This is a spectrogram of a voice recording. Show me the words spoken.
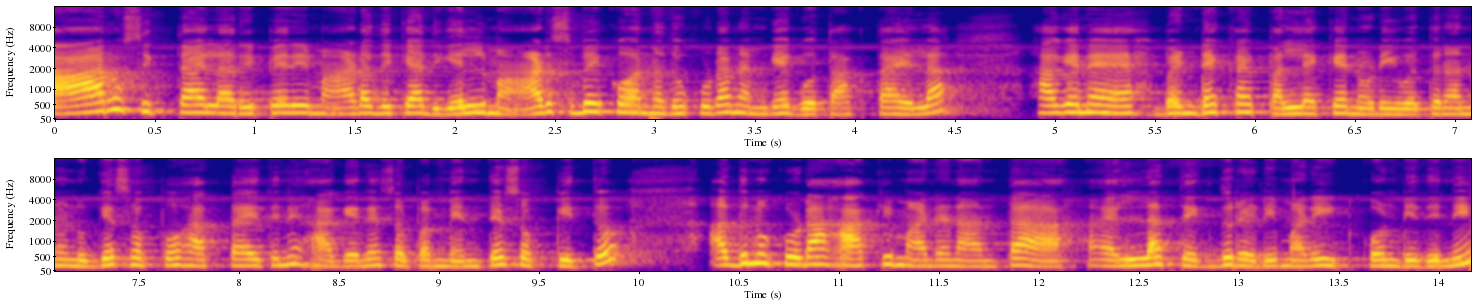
ಯಾರೂ ಸಿಗ್ತಾ ಇಲ್ಲ ರಿಪೇರಿ ಮಾಡೋದಕ್ಕೆ. ಅದು ಎಲ್ಲಿ ಮಾಡಿಸ್ಬೇಕು ಅನ್ನೋದು ಕೂಡ ನಮಗೆ ಗೊತ್ತಾಗ್ತಾ ಇಲ್ಲ. ಹಾಗೆಯೇ ಬೆಂಡೆಕಾಯಿ ಪಲ್ಯಕ್ಕೆ ನೋಡಿ ಇವತ್ತು ನಾನು ನುಗ್ಗೆ ಸೊಪ್ಪು ಹಾಕ್ತಾ ಇದ್ದೀನಿ. ಹಾಗೆಯೇ ಸ್ವಲ್ಪ ಮೆಂತ್ಯ ಸೊಪ್ಪಿತ್ತು. ಅದನ್ನು ಕೂಡ ಹಾಕಿ ಮಾಡೋಣ ಅಂತ ಎಲ್ಲ ತೆಗೆದು ರೆಡಿ ಮಾಡಿ ಇಟ್ಕೊಂಡಿದ್ದೀನಿ.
